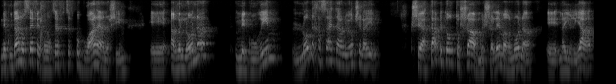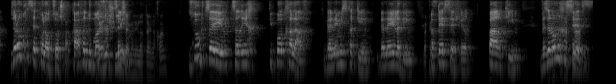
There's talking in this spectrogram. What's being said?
נקודה נוספת, ואני רוצה לפוצץ פה בועה לאנשים, אה, ארנונה מגורים לא מכסה את העלויות של העיר. כשאתה בתור תושב משלם ארנונה אה, לעירייה, זה לא מכסה את כל ההוצאות שלך. קח לדוגמה זוג צעיר. בערך שליש, אם אני לא טועה, נכון? זוג צעיר צריך טיפות חלב, גני משחקים, גני ילדים, בתי, בתי ספר, פארקים, וזה לא מכסה את זה.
